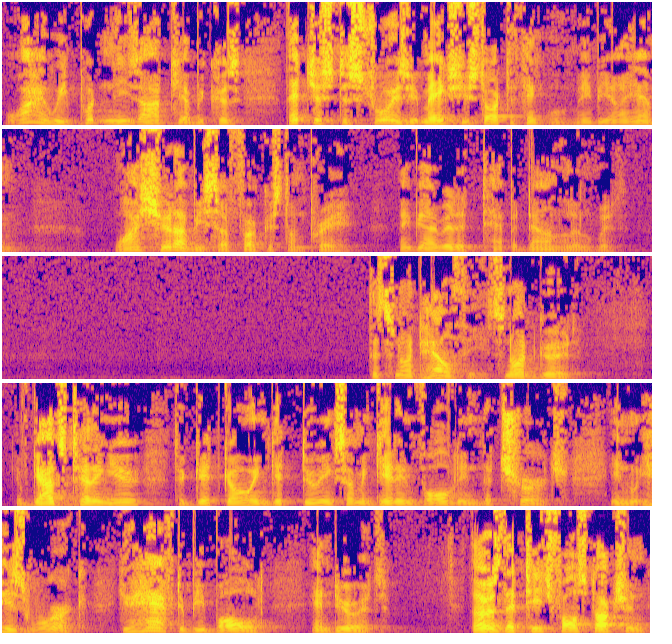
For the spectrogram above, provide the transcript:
Why are we putting these out here? Because that just destroys you. It makes you start to think, well, maybe I am. Why should I be so focused on prayer? Maybe I better tap it down a little bit. That's not healthy. It's not good. If God's telling you to get going, get doing something, get involved in the church, in His work, you have to be bold and do it. Those that teach false doctrine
